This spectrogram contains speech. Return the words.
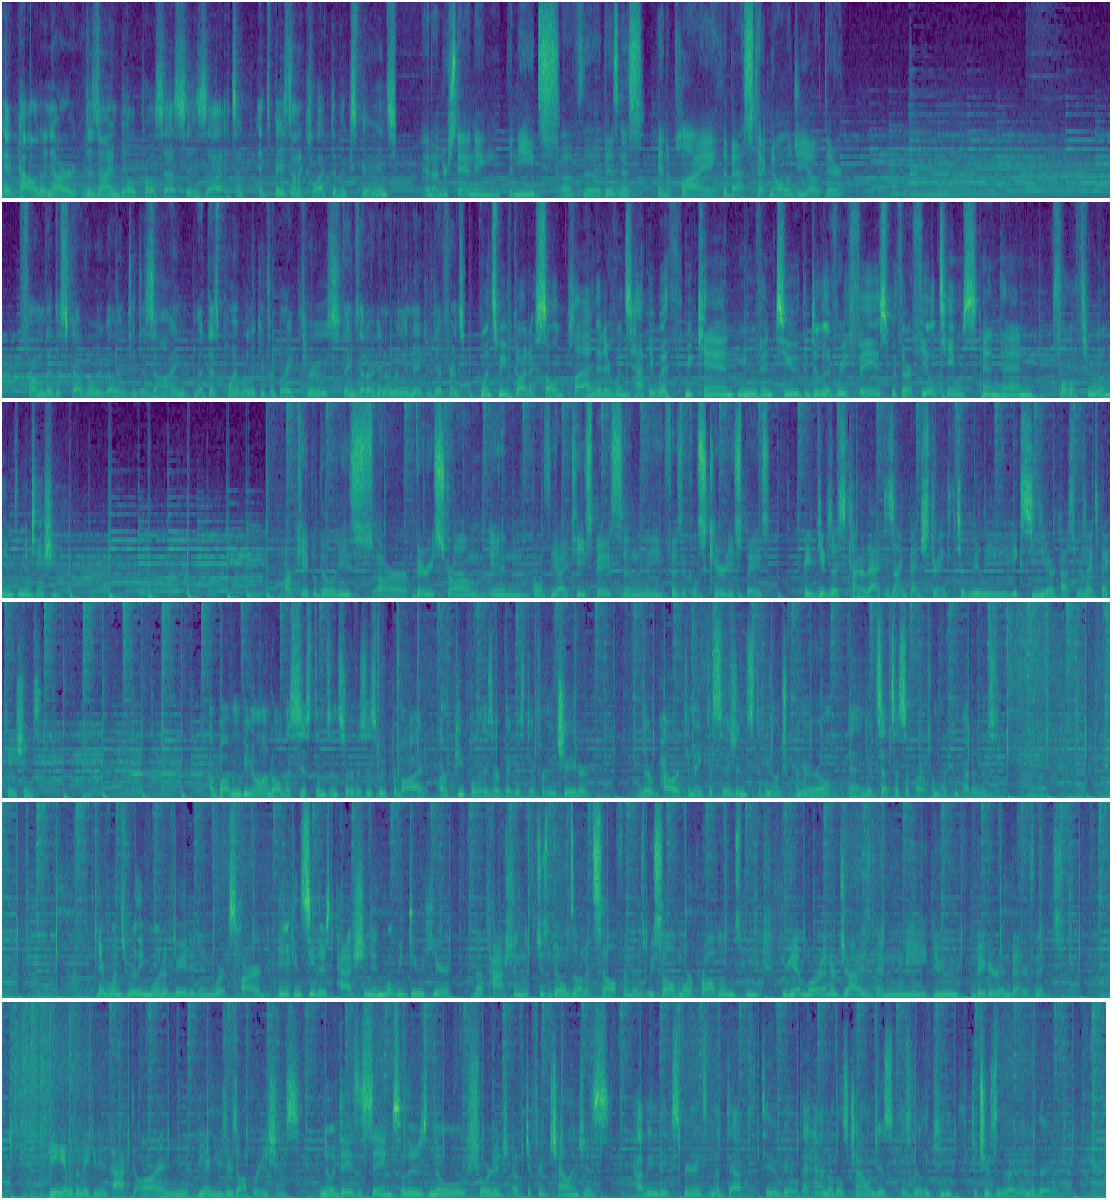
At Paladin, our design build process is uh, it's, a, it's based on a collective experience. and understanding the needs of the business and apply the best technology out there. From the discover, we go into design. At this point, we're looking for breakthroughs, things that are going to really make a difference. Once we've got a solid plan that everyone's happy with, we can move into the delivery phase with our field teams and then follow through on the implementation. Our capabilities are very strong in both the IT space and the physical security space. It gives us kind of that design bench strength to really exceed our customers' expectations. Above and beyond all the systems and services we provide, our people is our biggest differentiator. They're empowered to make decisions, to be entrepreneurial, and it sets us apart from our competitors. Everyone's really motivated and works hard, and you can see there's passion in what we do here. That passion just builds on itself, and as we solve more problems, we, we get more energized and we do bigger and better things. Being able to make an impact on the end user's operations. No day is the same, so there's no shortage of different challenges. Having the experience and the depth to be able to handle those challenges is really key to choosing the right integrator.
